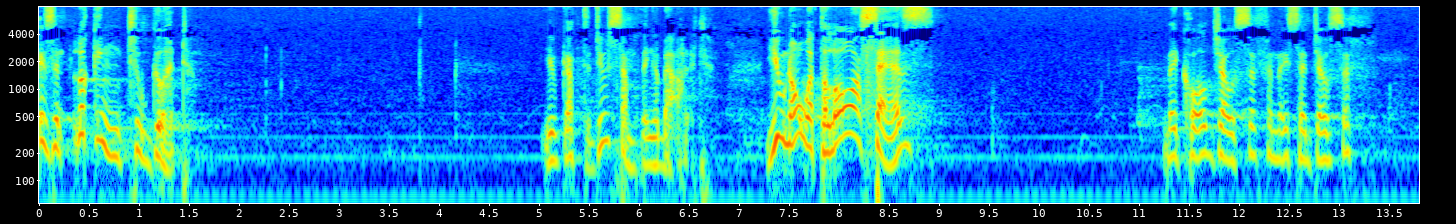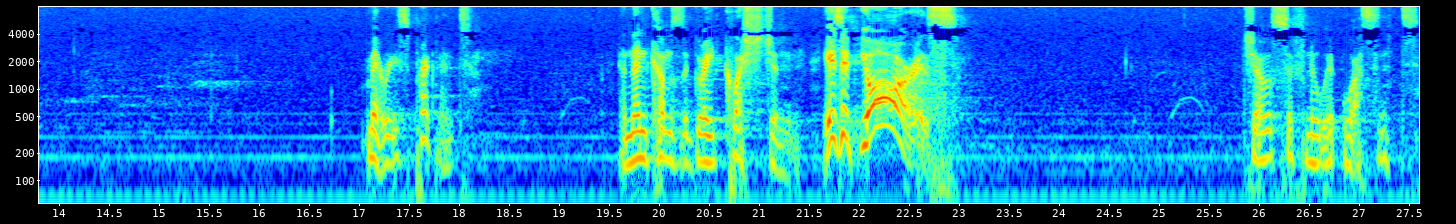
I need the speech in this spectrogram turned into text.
isn't looking too good. You've got to do something about it. You know what the law says. They called Joseph and they said, Joseph, Mary's pregnant. And then comes the great question Is it yours? Joseph knew it wasn't.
